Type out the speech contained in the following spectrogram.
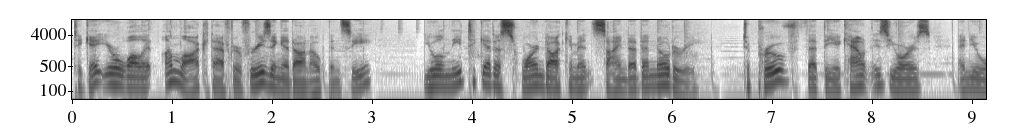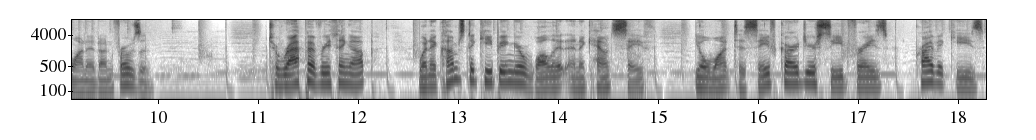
to get your wallet unlocked after freezing it on OpenSea, you will need to get a sworn document signed at a notary to prove that the account is yours and you want it unfrozen. To wrap everything up, when it comes to keeping your wallet and accounts safe, you'll want to safeguard your seed phrase, private keys,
